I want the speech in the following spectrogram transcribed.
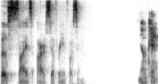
both sides are self-reinforcing. Okay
